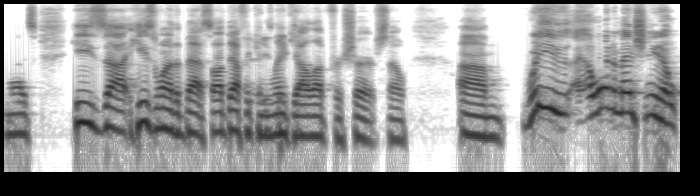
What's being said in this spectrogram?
all those guys. He's uh he's one of the best. I'll definitely can link y'all up for sure. So um what do you I want to mention, you know,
